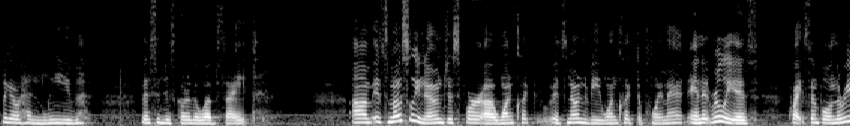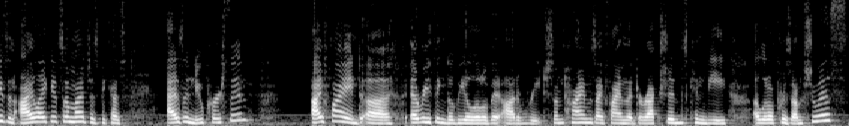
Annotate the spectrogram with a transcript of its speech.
going to go ahead and leave this and just go to the website. Um, it's mostly known just for uh, one-click, it's known to be one-click deployment, and it really is quite simple. And the reason I like it so much is because as a new person, I find uh, everything to be a little bit out of reach. Sometimes I find that directions can be a little presumptuous,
